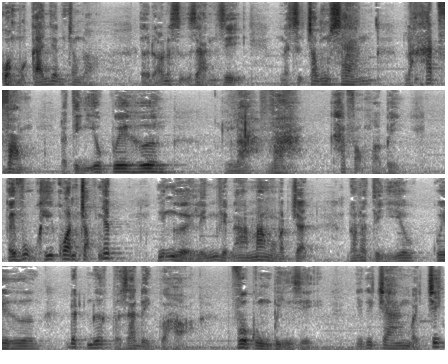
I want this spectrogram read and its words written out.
của một cá nhân trong đó ở đó là sự giản dị là sự trong sáng là khát vọng là tình yêu quê hương là và khát vọng hòa bình cái vũ khí quan trọng nhất những người lính Việt Nam mang vào mặt trận, đó là tình yêu, quê hương, đất nước và gia đình của họ. Vô cùng bình dị. Những cái trang mà trích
